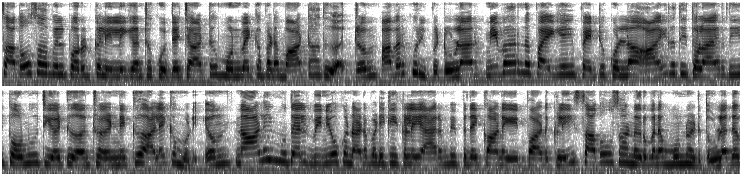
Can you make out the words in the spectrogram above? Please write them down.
சதோசாவில் பொருட்கள் இல்லை என்ற குற்றச்சாட்டு முன்வைக்கப்பட மாட்டாது என்றும் அவர் குறிப்பிட்டுள்ளார். நிவாரண பையை பெற்றுக்கொள்ள ஆயிரத்தி தொள்ளாயிரத்தி தொன்னூற்றி எட்டு என்ற எண்ணுக்கு அழைக்க முடியும். நாளை முதல் விநியோக நடவடிக்கைகளை ஆரம்பிப்பதற்கான ஏற்பாடுகளை சதோசா நிறுவனம் முன்னெடுத்துள்ளது.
